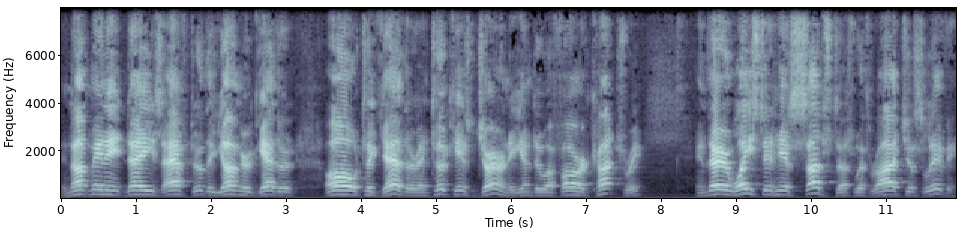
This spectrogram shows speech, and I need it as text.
And not many days after, the younger gathered all together and took his journey into a far country, and there wasted his substance with righteous living.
